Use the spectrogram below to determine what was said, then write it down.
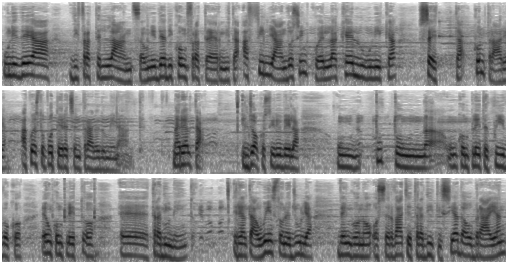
un'idea di fratellanza, un'idea di confraternita, affiliandosi in quella che è l'unica setta contraria a questo potere centrale dominante. Ma in realtà il gioco si rivela un, tutto un, un, completo equivoco e un completo eh, tradimento. In realtà Winston e Giulia vengono osservati e traditi sia da O'Brien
